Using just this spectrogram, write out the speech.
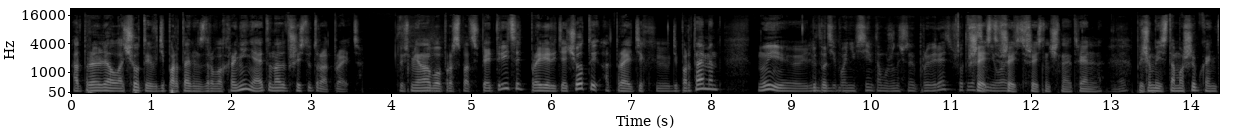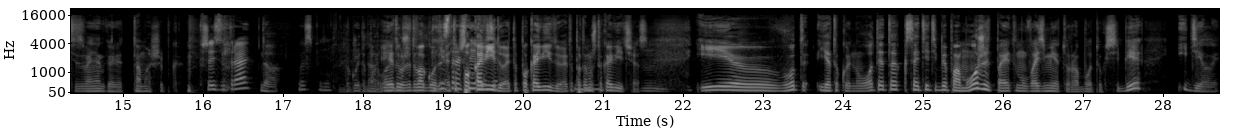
Отправлял отчеты в департамент здравоохранения, а это надо в 6 утра отправить. То есть мне надо было просыпаться в 5.30, проверить отчеты, отправить их в департамент, ну и э, Это либо типа они в 7 там уже начинают проверять? Что-то в я 6, в сомневаюсь. 6, в 6 начинают, реально. Да? Причем, если там ошибка, они тебе звонят, говорят, там ошибка. В 6 утра? Да. Господи. Какой-то Да, И это уже два года. Какие Это по ковиду, это по ковиду, это потому Мгм. что ковид сейчас. М. И э, вот я такой, ну вот это, кстати, тебе поможет, поэтому возьми эту работу к себе и делай.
